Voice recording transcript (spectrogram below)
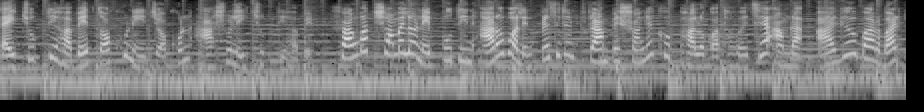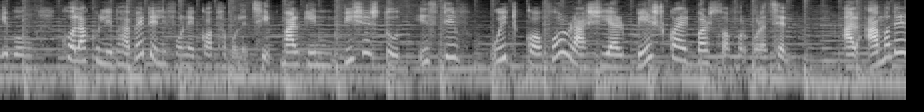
তাই চুক্তি হবে তখনই যখন আসলেই চুক্তি হবে। সংবাদ সম্মেলনে পুতিন আরও বলেন, প্রেসিডেন্ট ট্রাম্পের সঙ্গে খুব ভালো কথা হয়েছে। আমরা আগেও বারবার এবং খোলাখুলিভাবে টেলিফোনে কথা বলেছি। মার্কিন বিশেষ দূত স্টিভ উইটকফও রাশিয়ার বেশ কয়েকবার সফর করেছেন। আর আমাদের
